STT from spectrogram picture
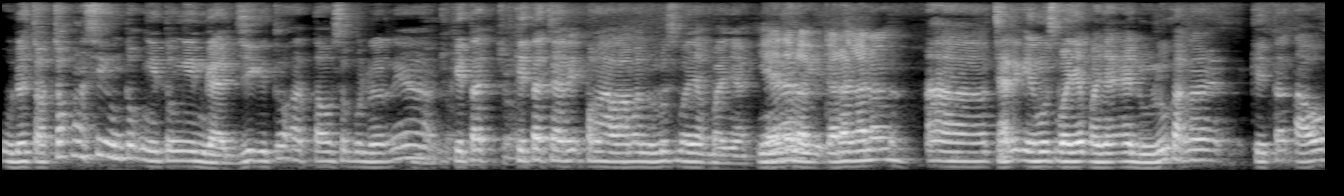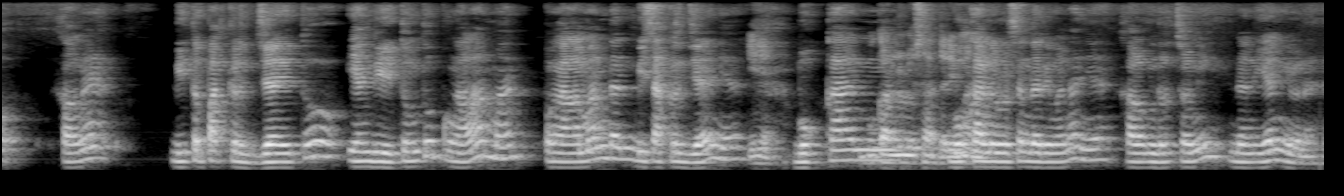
udah cocok nggak sih untuk ngitungin gaji gitu? Atau sebenarnya kita cocok. kita cari pengalaman dulu sebanyak banyaknya ya itu lagi. Kadang-kadang cari ilmu sebanyak banyaknya dulu karena kita tahu karena di tempat kerja itu yang dihitung tuh pengalaman. Pengalaman dan bisa kerjanya. Iya. bukan bukan lulusan dari bukan mana. lulusan dari mananya. Kalau menurut Sony dan Ian gimana?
